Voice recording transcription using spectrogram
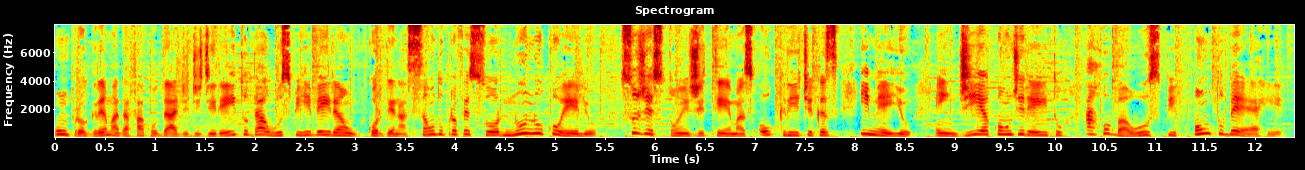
um programa da Faculdade de Direito da USP Ribeirão, coordenação do professor Nuno Coelho. Sugestões de temas ou críticas, e-mail em diacomdireito@usp.br.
